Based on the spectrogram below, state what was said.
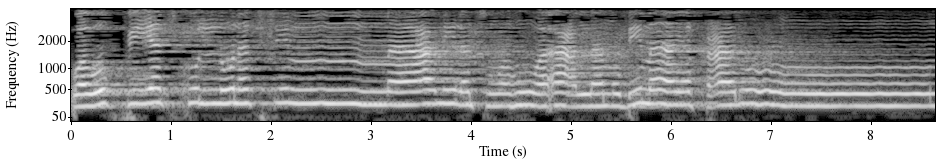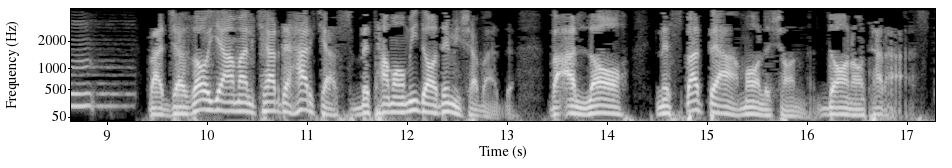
ووفيت كل نفس ما عملت وهو اعلم بما يفعلون. و جزای عمل کرده هر کس به تمامی داده می شود و الله نسبت به اعمالشان داناتر است.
